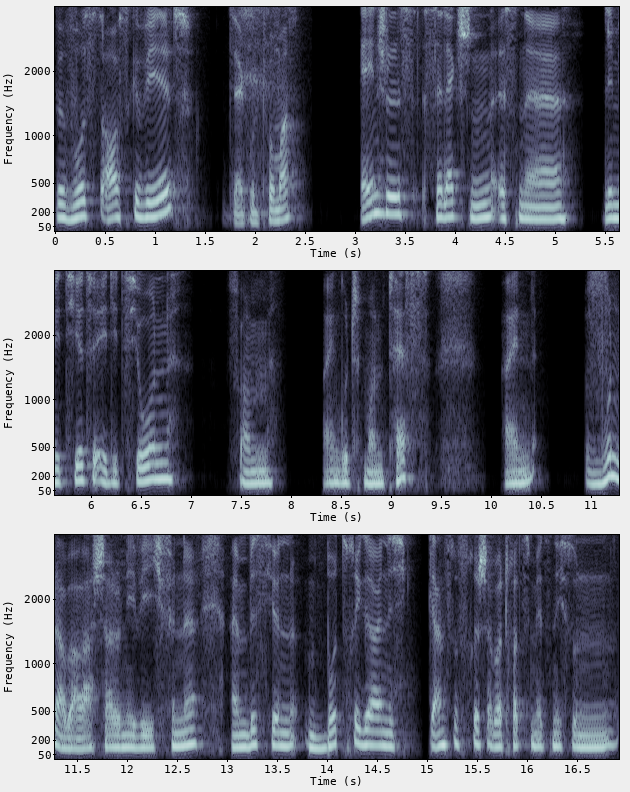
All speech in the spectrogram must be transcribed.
bewusst ausgewählt. Sehr gut, Thomas. Angels Selection ist eine limitierte Edition vom Weingut Montes. Ein wunderbarer Chardonnay, wie ich finde. Ein bisschen buttriger, nicht ganz so frisch, aber trotzdem jetzt nicht so ein,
